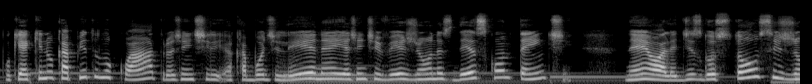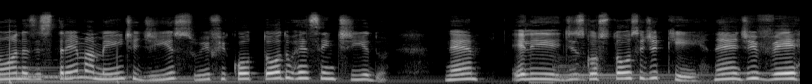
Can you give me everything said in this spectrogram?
Porque aqui no capítulo 4 a gente acabou de ler, né, e a gente vê Jonas descontente né? Olha, desgostou-se Jonas extremamente disso e ficou todo ressentido, né? Ele desgostou-se de quê? Né? De ver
